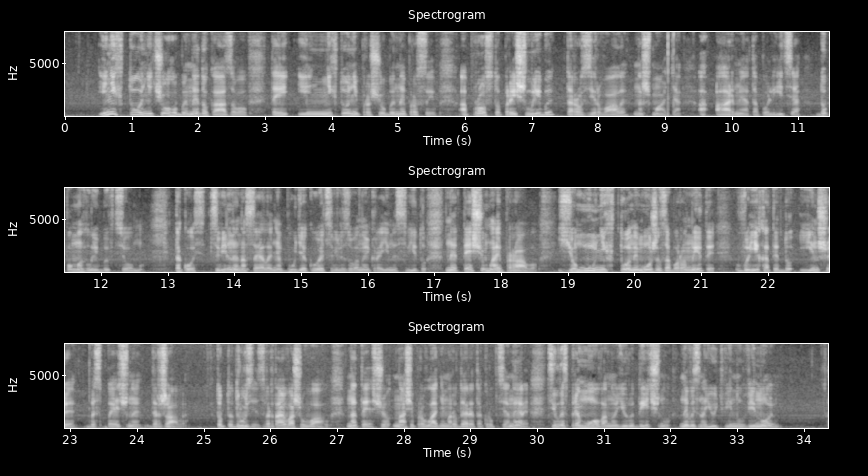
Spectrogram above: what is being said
І ніхто нічого би не доказував, та і ніхто ні про що би не просив, а просто прийшли би та розірвали на шмаття. А армія та поліція допомогли би в цьому. Так ось цивільне населення будь-якої цивілізованої країни світу не те, що має право, йому ніхто не може заборонити виїхати до іншої безпечної держави. Тобто, друзі, звертаю вашу увагу на те, що наші провладні мародери та корупціонери цілеспрямовано юридично не визнають війну війною.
